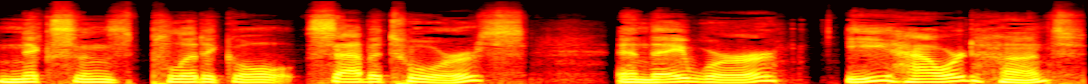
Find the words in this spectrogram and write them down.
Nixon's political saboteurs, and they were E. Howard Hunt,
